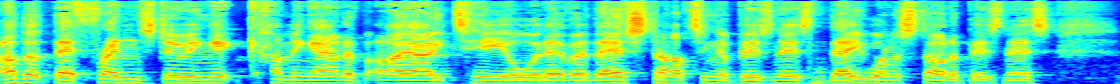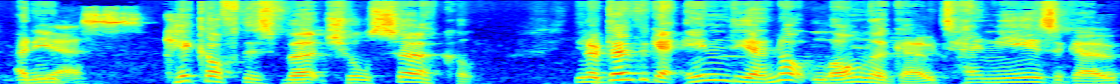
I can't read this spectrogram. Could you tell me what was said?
other their friends doing it, coming out of IIT or whatever, they're starting a business. They want to start a business, and you yes. kick off this virtual circle you know, don't forget India, not long ago, 10 years ago,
